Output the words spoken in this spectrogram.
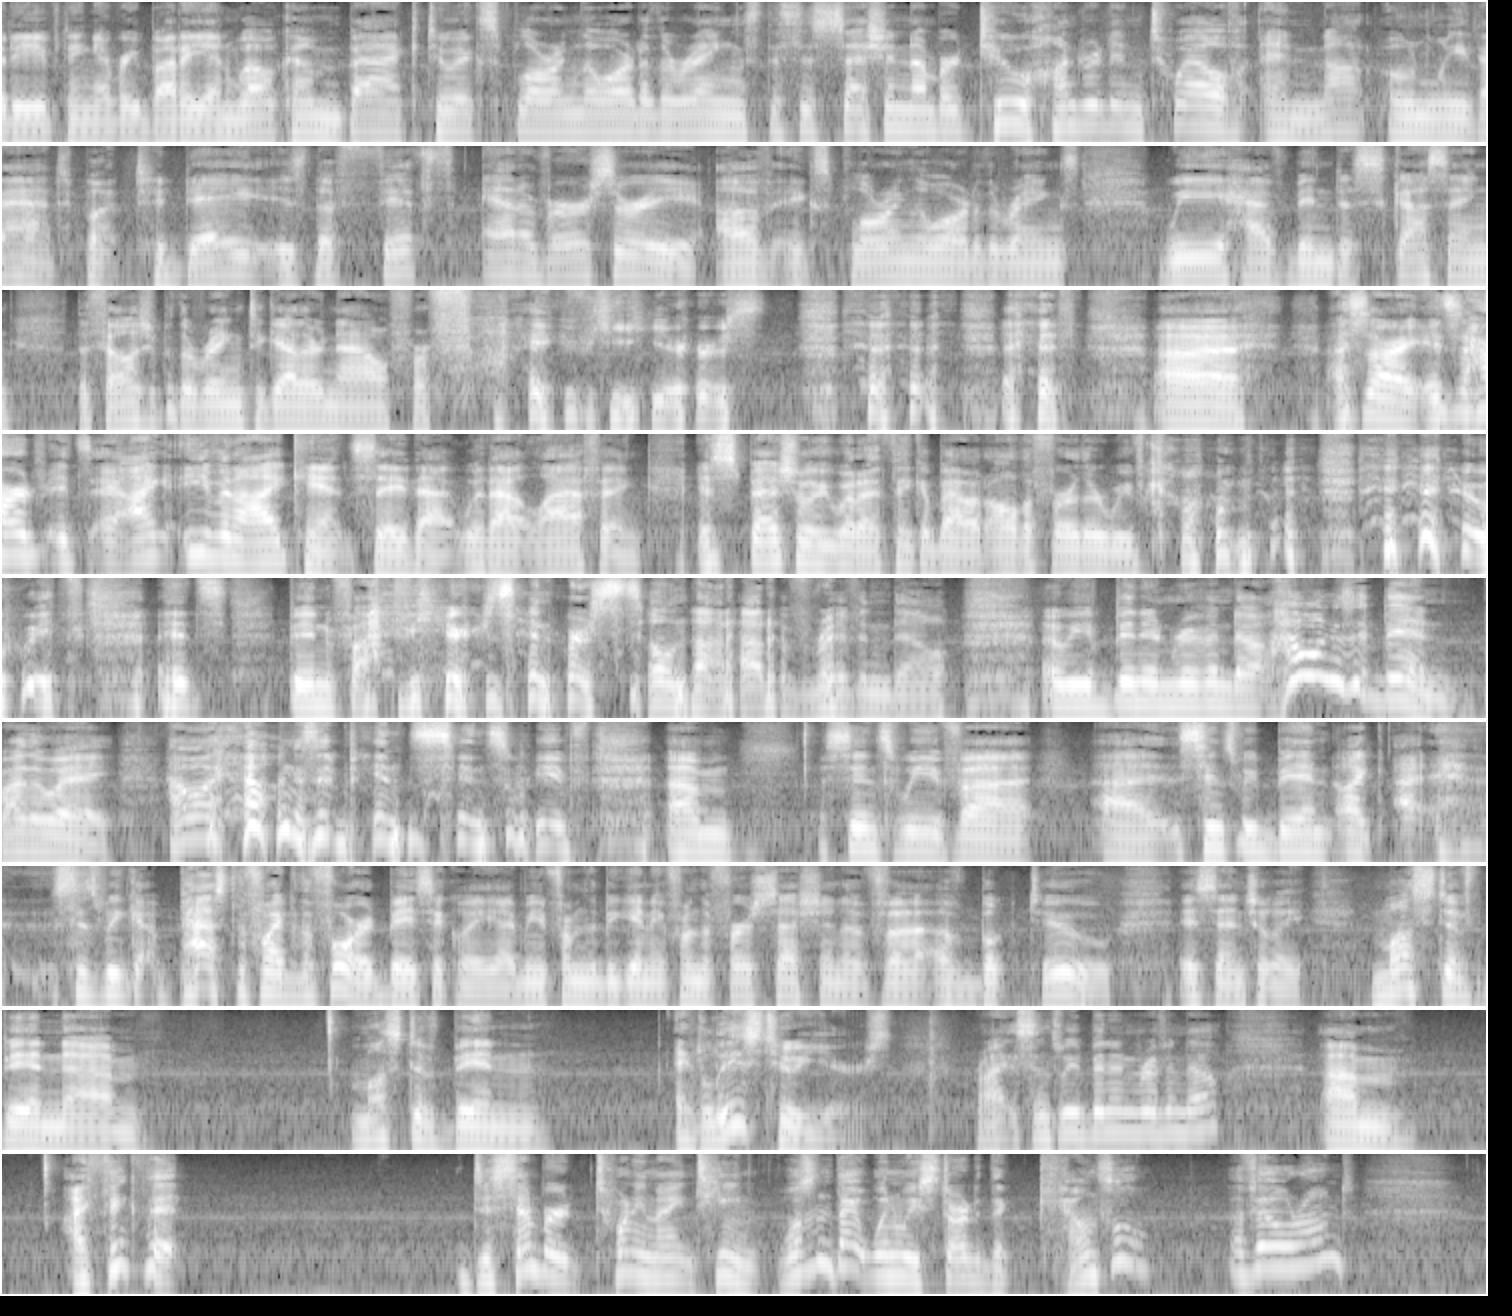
Good evening, everybody, and welcome back to Exploring the Lord of the Rings. This is session number 212, and not only that, but today is the fifth anniversary of Exploring the Lord of the Rings. We have been discussing the Fellowship of the Ring together now for five years. and, uh, uh, sorry, it's hard. It's I even I can't say that without laughing, especially when I think about all the further we've come. we've it's been five years and we're still not out of Rivendell. Uh, we've been in Rivendell. How long has it been, by the way? How how long has it been since we've um since we've uh, uh since we've been like I, since we got past the fight of the ford basically. I mean from the beginning from the first session of uh, of book two essentially. Must have been um, must have been at least two years right since we've been in rivendell. Um, i think that december 2019 wasn't that when we started the council of elrond?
